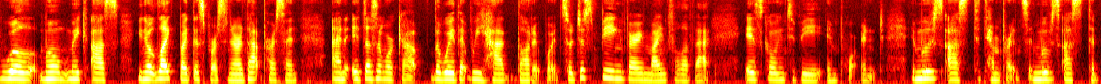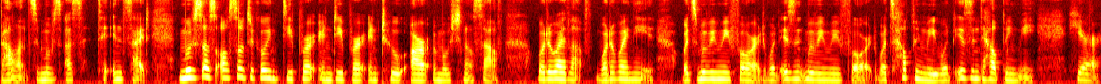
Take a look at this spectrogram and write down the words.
will will make us you know liked by this person or that person and it doesn't work out the way that we had thought it would so just being very mindful of that is going to be important. It moves us to temperance. It moves us to balance. It moves us to insight. It moves us also to going deeper and deeper into our emotional self. What do i love? What do i need? What's moving me forward? What isn't moving me forward? What's helping me? What isn't helping me here?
